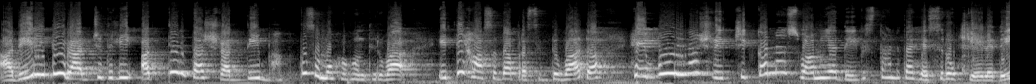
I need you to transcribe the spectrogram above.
ಅದೇ ರೀತಿ ರಾಜ್ಯದಲ್ಲಿ ಅತ್ಯಂತ ಶ್ರದ್ಧೆ ಭಕ್ತ ಸಮೂಹ ಹೊಂದಿರುವ ಇತಿಹಾಸದ ಪ್ರಸಿದ್ಧವಾದ ಹೆಬ್ಬೂರಿನ ಶ್ರೀ ಚಿಕ್ಕಣ್ಣ ಸ್ವಾಮಿಯ ದೇವಸ್ಥಾನದ ಹೆಸರು ಕೇಳದೇ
